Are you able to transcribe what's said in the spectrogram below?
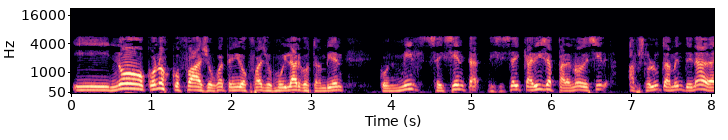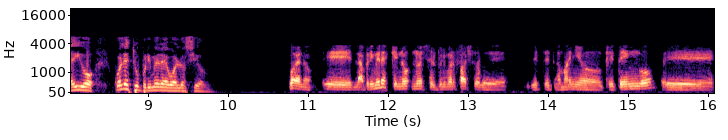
y no conozco fallos, ha tenido fallos muy largos también, con 1.616 carillas para no decir absolutamente nada. Digo, ¿cuál es tu primera evaluación? Bueno, eh, la primera es que no, no es el primer fallo de, este tamaño que tengo. Eh,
